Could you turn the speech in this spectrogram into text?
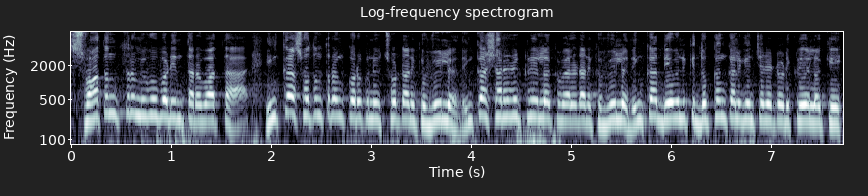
స్వాతంత్రం ఇవ్వబడిన తర్వాత ఇంకా స్వతంత్రం కొరకు నువ్వు చూడడానికి వీల్లేదు ఇంకా శారీరక క్రియలోకి వెళ్ళడానికి వీల్లేదు ఇంకా దేవునికి దుఃఖం కలిగించేటటువంటి క్రియలోకి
